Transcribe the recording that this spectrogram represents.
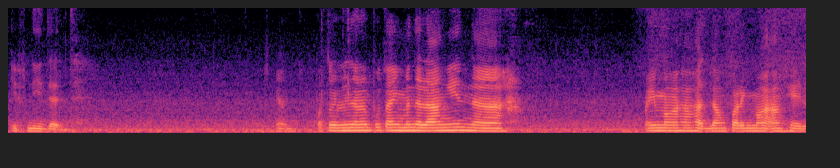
if needed. Yan. Patuloy na lang po tayong manalangin na may mga hahadlang pa rin mga anghel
